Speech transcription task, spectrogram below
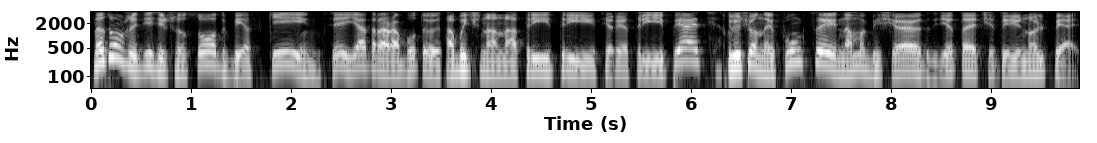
На том же 10600 без K все ядра работают обычно на 3.3-3.5, включенной функцией нам обещают где-то 4.0.5.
